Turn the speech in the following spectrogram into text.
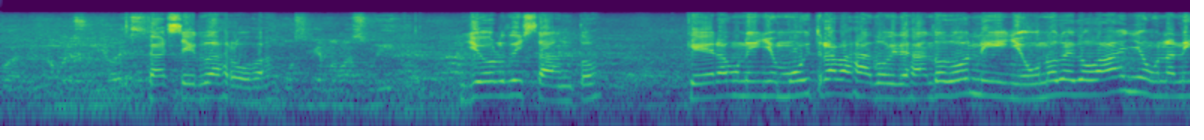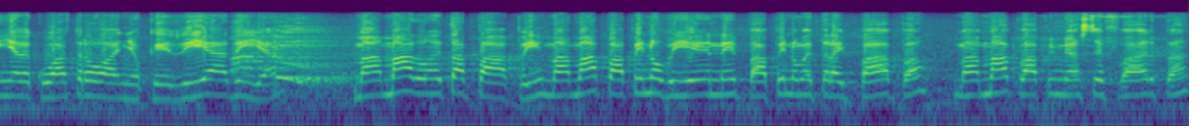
Bueno, el nombre suyo es. Casilda Roja, ¿Cómo se llamaba su hijo? Jordi Santos, que era un niño muy trabajador y dejando dos niños, uno de dos años, una niña de cuatro años, que día a día, mamá, ¿dónde está papi? Mamá, papi no viene, papi no me trae papa, mamá, papi me hace falta,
